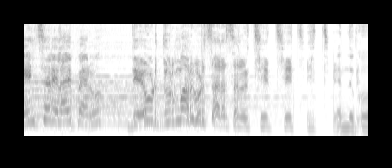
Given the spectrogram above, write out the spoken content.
ఏంటి సార్ ఇలా అయిపోయారు? దేవుడు దుర్మార్గుడు సార్ అసలు. ఎందుకు?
